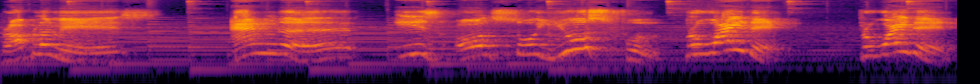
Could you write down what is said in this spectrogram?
problem is anger is also useful provided provided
